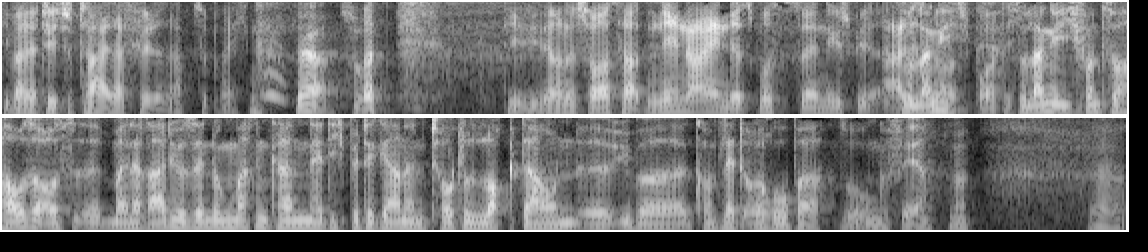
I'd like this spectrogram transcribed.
die waren natürlich total dafür, das abzubrechen. Ja, so. die, die noch eine Chance hatten. Nee, nein, das muss zu Ende gespielt. Alles solange, ich, solange ich von zu Hause aus äh, meine Radiosendung machen kann, hätte ich bitte gerne einen Total Lockdown äh, über komplett Europa, so ungefähr. Ne? Ja.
